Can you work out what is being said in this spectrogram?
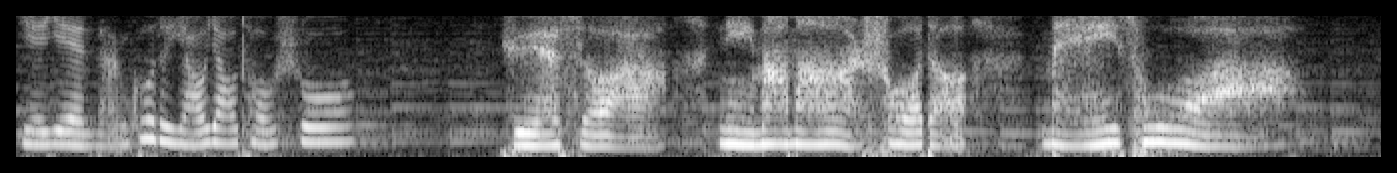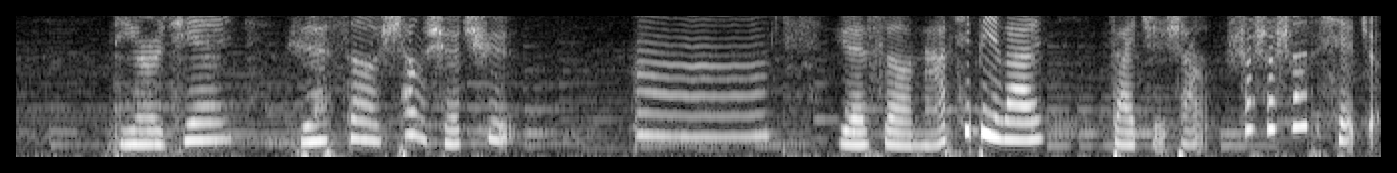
爷爷难过的摇摇头说：“约瑟啊，你妈妈说的没错啊。”第二天，约瑟上学去。嗯，约瑟拿起笔来，在纸上刷刷刷的写着。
